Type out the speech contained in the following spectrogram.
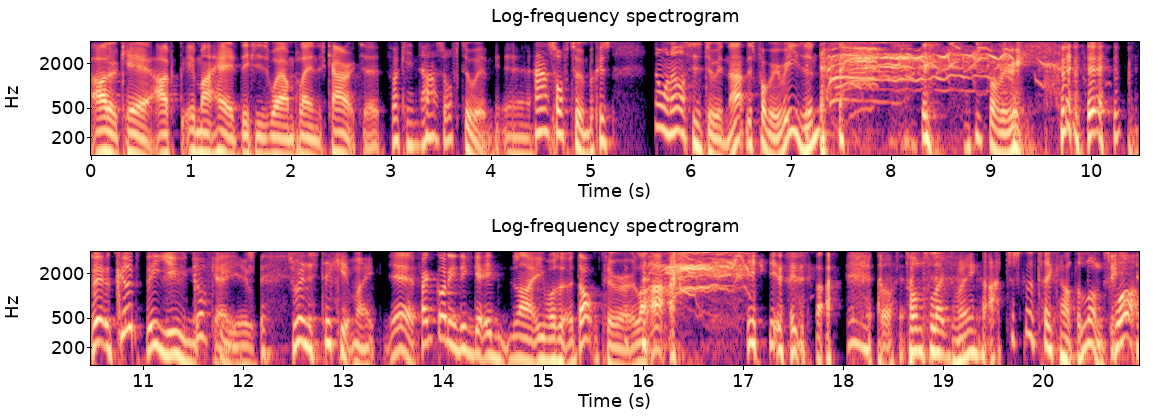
I don't care. I've in my head, this is where I'm playing this character. Fucking hats off to him. Yeah. Hats off to him because no one else is doing that. There's probably a reason. There's probably good for you, Nick Good for you. Cage. He's winning his ticket, mate. Yeah, thank God he didn't get in. Like he wasn't a doctor or like that. You it's like, Oh, tonsillectomy. I'm just going to take out the lungs. What?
